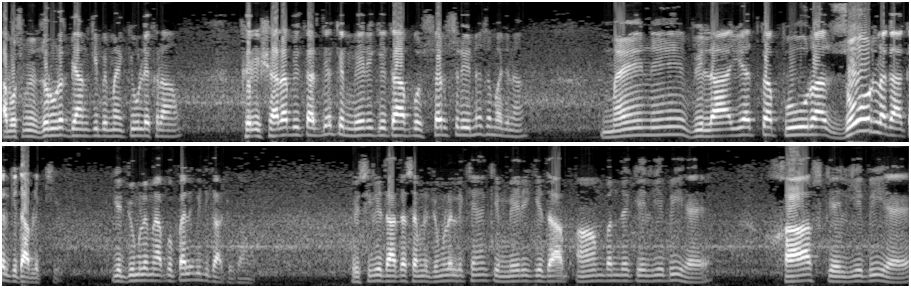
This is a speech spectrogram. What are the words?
اب اس میں ضرورت بیان کی میں کیوں لکھ رہا ہوں؟ پھر اشارہ بھی کر دیا کہ میری کتاب کو سرسری نہ سمجھنا۔ میں نے ولایت کا پورا زور لگا کر کتاب لکھی۔ یہ جملے میں آپ کو پہلے بھی دکھا چکا ہوں۔ تو اسی لیے دادا صاحب نے جملے لکھے ہیں کہ میری کتاب عام بندے کے لیے بھی ہے، خاص کے لیے بھی ہے،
